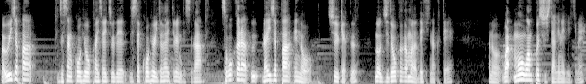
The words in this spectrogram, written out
まあ、ウイジャパ絶賛好評開催中で実際好評いただいてるんですが、そこからライジャパへの集客の自動化がまだできてなくて、あの、もうワンプッシュしてあげないといけない。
